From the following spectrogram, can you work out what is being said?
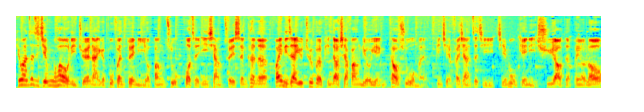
听完这期节目后，你觉得哪一个部分对你有帮助或者印象最深刻呢？欢迎你在 YouTube 频道下方留言告诉我们，并且分享这期节目给你需要的朋友喽。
